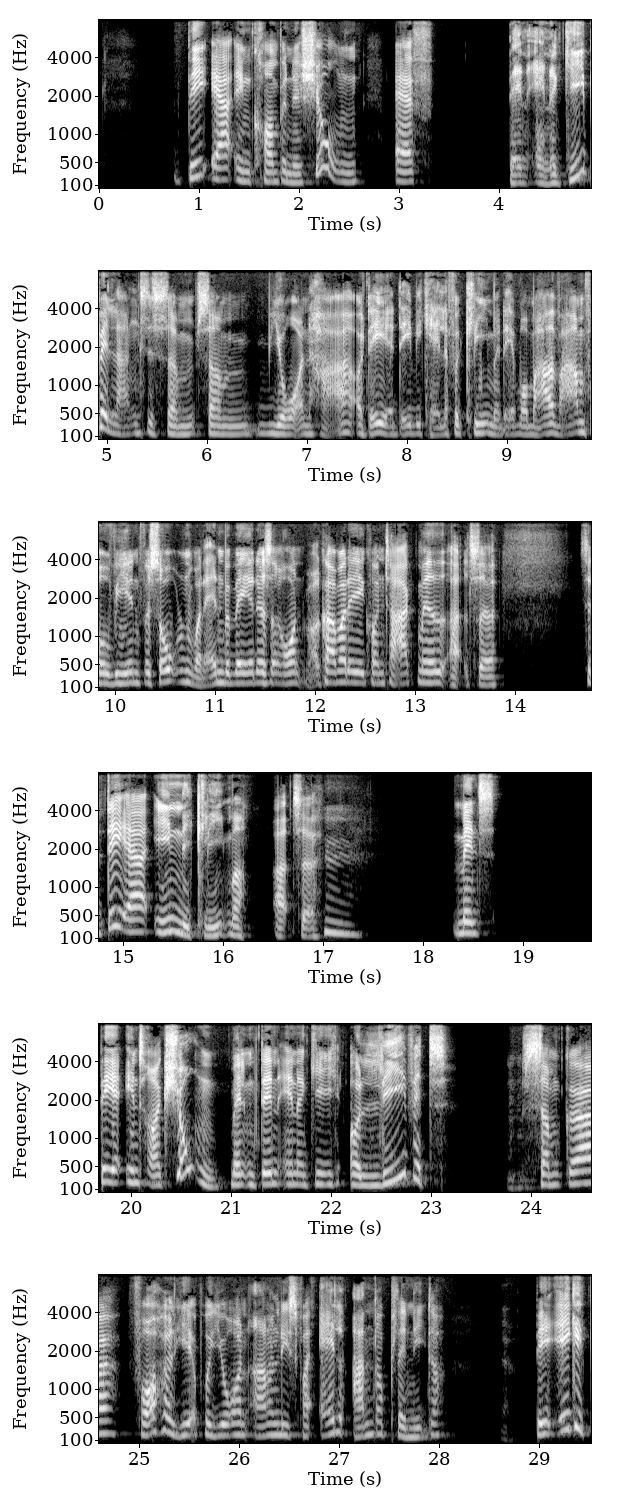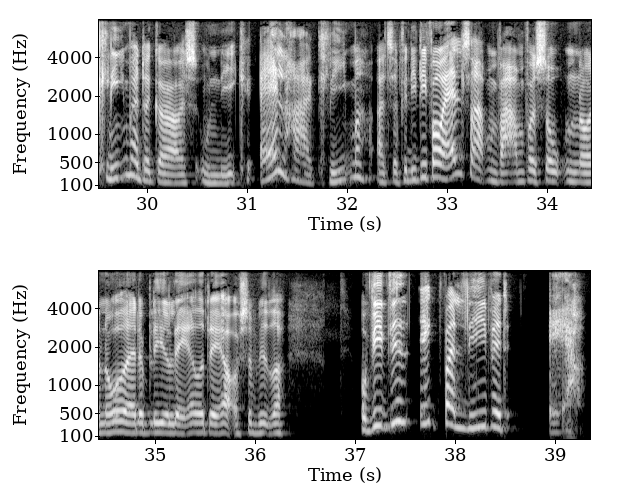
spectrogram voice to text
det er en kombination af den energibalance, som, som jorden har, og det er det, vi kalder for klima. Det er, hvor meget varme får vi ind for solen, hvordan bevæger det sig rundt, hvor kommer det i kontakt med, altså. Så det er egentlig klima, altså. Hmm. Mens det er interaktionen mellem den energi og livet, mm-hmm. som gør forhold her på jorden anderledes fra alle andre planeter. Det er ikke et klima, der gør os unik. Alle har et klima, altså, fordi de får alle sammen varme fra solen, og noget af det bliver lavet der, og så videre. Og vi ved ikke, hvad livet er,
